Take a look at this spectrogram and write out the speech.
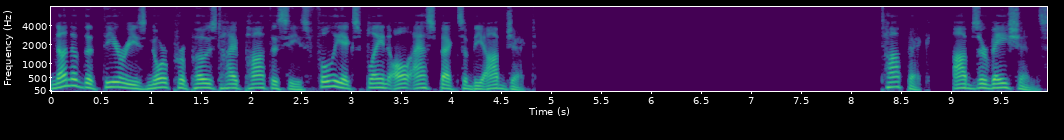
None of the theories nor proposed hypotheses fully explain all aspects of the object. Observations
